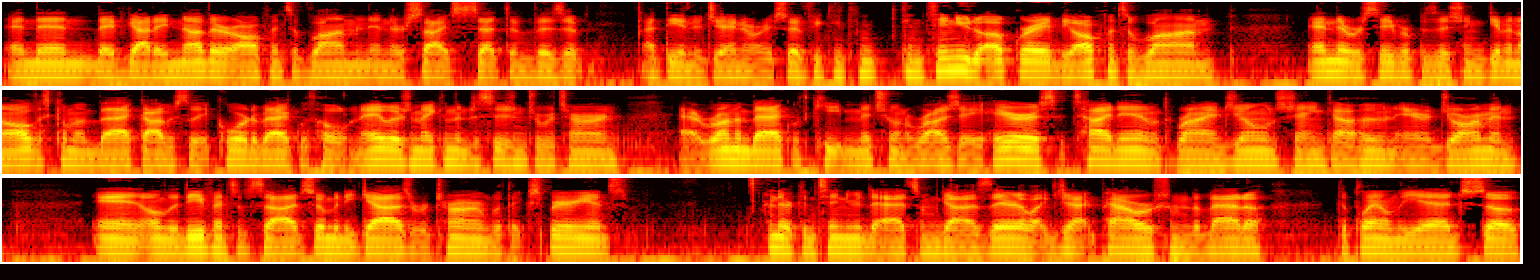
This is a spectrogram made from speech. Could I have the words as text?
and then they've got another offensive lineman in their sights set to visit at the end of January. So if you can continue to upgrade the offensive line and their receiver position, given all this coming back, obviously at quarterback with Holton Ahlers making the decision to return, at running back with Keaton Mitchell and Rahjai Harris, at tight end with Ryan Jones, Shane Calhoun, Aaron Jarman, and on the defensive side, so many guys returned with experience, and they're continuing to add some guys there like Jack Powers from Nevada to play on the edge. So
